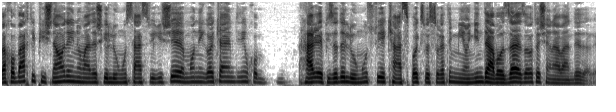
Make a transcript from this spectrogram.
و خب وقتی پیشنهاد این اومدش که لوموس تصویری شه ما نگاه کردیم دیدیم خب هر اپیزود لوموس توی Castbox به صورت میانگین 12 هزار تا شنونده داره.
